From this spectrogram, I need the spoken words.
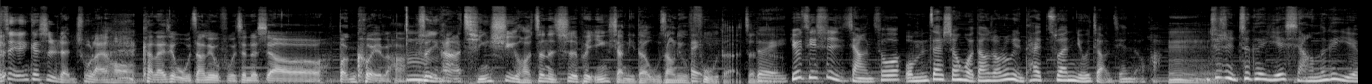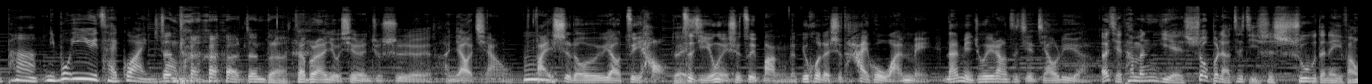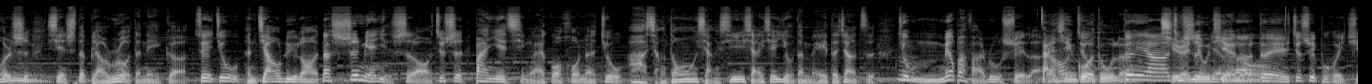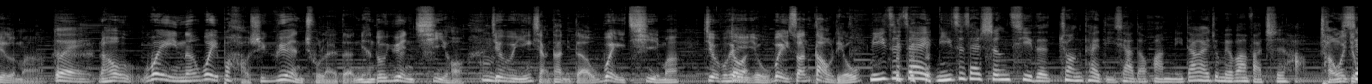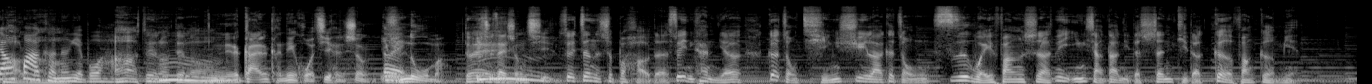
这应该是忍出来哈、哦。看来这五脏六腑真的是要崩溃了哈。所以你看啊，情绪哈、哦、真的是会影响你的五脏六腑的，真的。对，尤其是讲说我们在生活当中，如果你太钻牛角尖的话，嗯，就是你这个也想，那个也怕，你不抑郁才怪，你知道真吗？的真的。再不然有些人就是很要强，凡事都要最好，对自己永远是最棒的，又或者是太过完美，难免就会让自己焦虑啊。而且他们也受不了自己是输的那一方，或者是显示的比较弱的那个，所以就很焦虑咯。那失眠也是哦，就是半夜醒来过后呢，就啊想东想西，想一些有的没的这样子，就没有办法入睡了，担心过度了对呀、杞人就失眠忧天哦了对，就睡不回去了嘛。对，然后胃呢，胃不好是怨出来的，你很多怨气哈、哦，就会影响到你的胃气吗？就会有胃酸倒流，你一直在 你一直在生气的状态底下的话，你大概就没有办法吃好，肠胃就消化可能也不好。啊，对了对了，你的肝肯定火气很盛，因为怒嘛，对。一直在生气。所以真的是不好的。所以你看你的各种情绪啦，各种思维方式啊，会影响到你的身体的各方各面。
